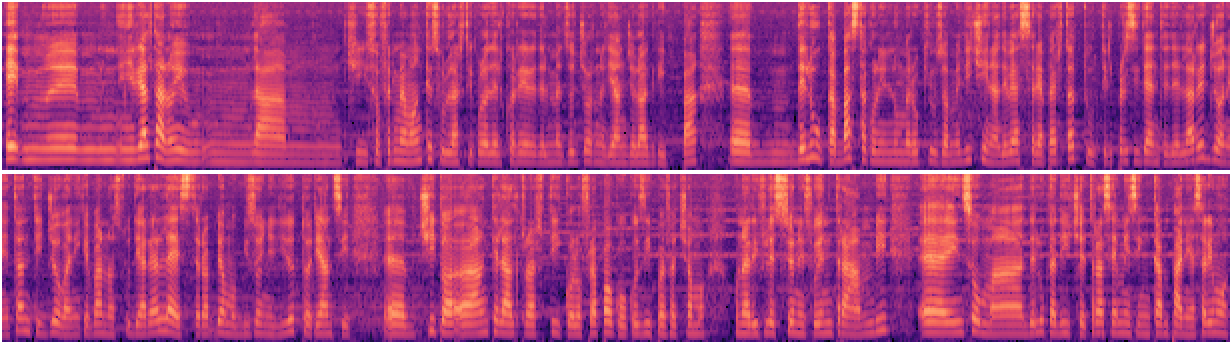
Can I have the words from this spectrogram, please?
E mm, ehm, in realtà noi mm, la, mm, ci soffermiamo anche sull'articolo del Corriere del Mezzogiorno di Angelo Agrippa. Eh, De Luca, basta con il numero chiuso a medicina, deve essere aperto a tutti. Il presidente della regione, tanti giovani che vanno a studiare all'estero, abbiamo bisogno di dottori, anzi eh, cito anche l'altro articolo fra poco così poi facciamo una riflessione su entrambi. Eh, insomma, De Luca dice tra sei mesi in campagna saremo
